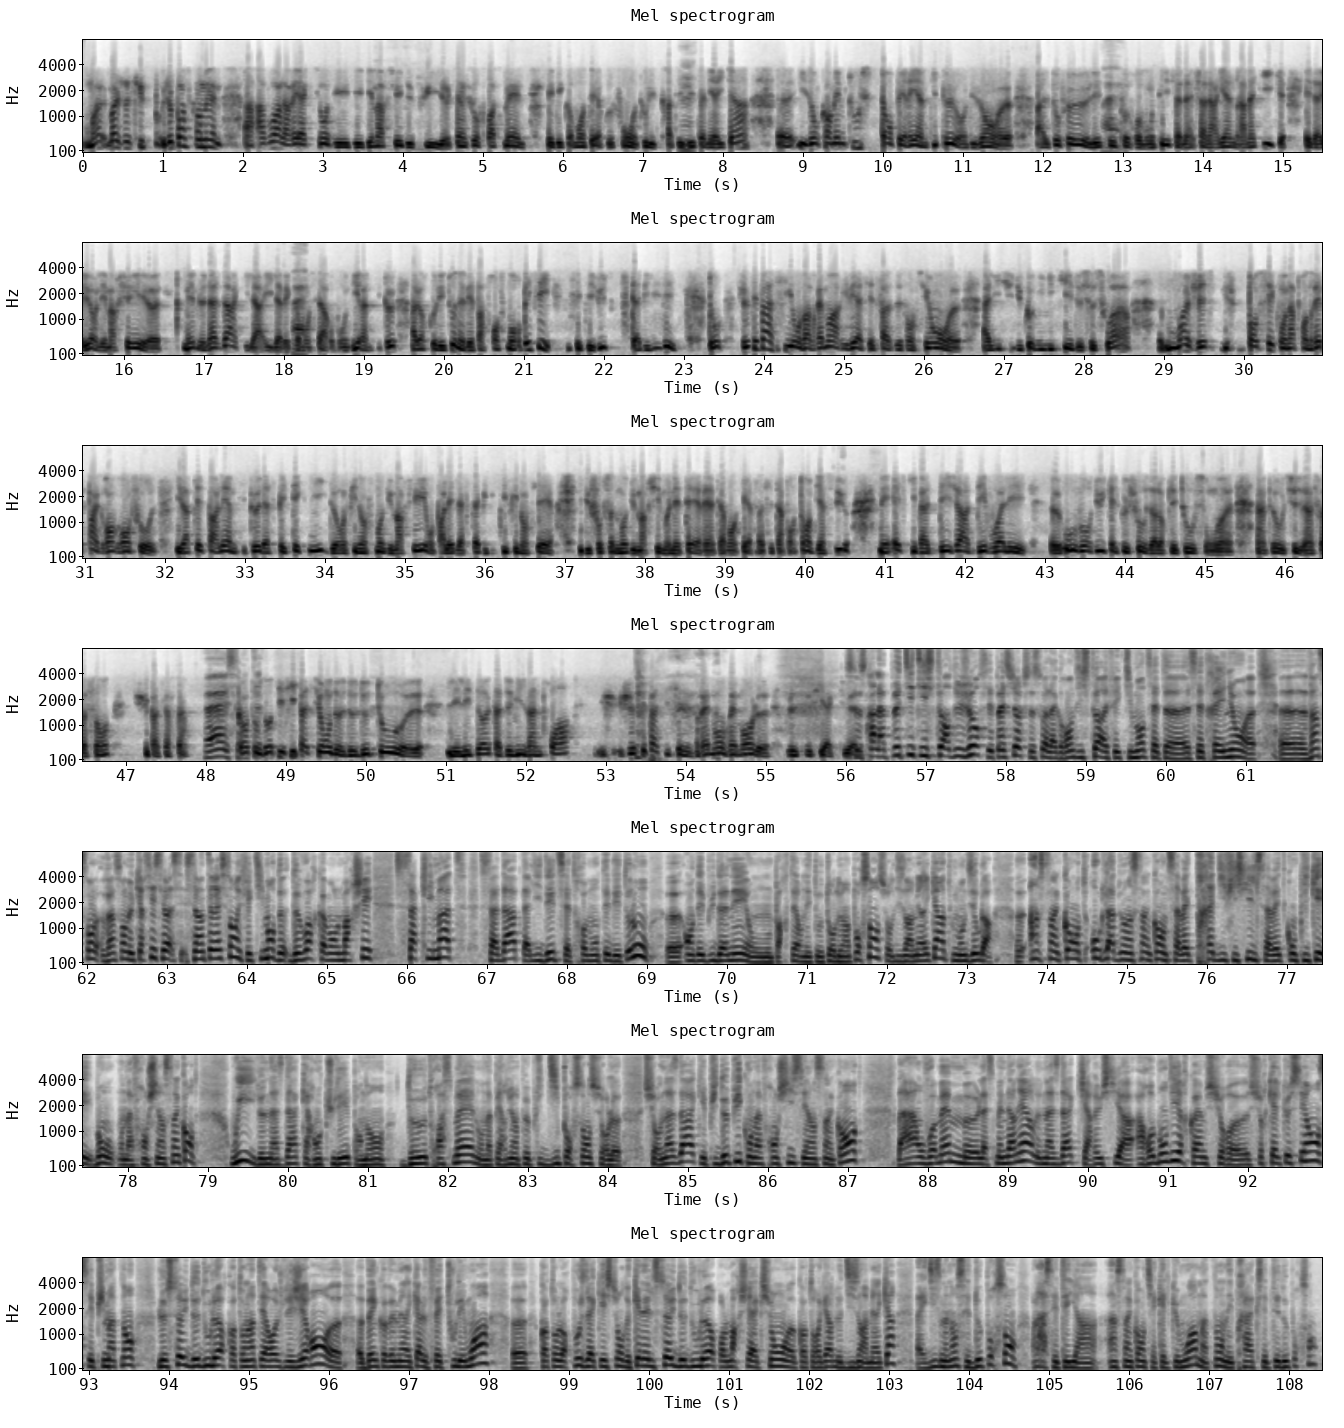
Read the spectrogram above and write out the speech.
Moi, moi, je suis, je pense quand même à avoir la réaction des, des, des, marchés depuis 15 jours, 3 semaines et des commentaires que font tous les stratégistes mmh. américains. Euh, ils ont quand même tous tempéré un petit peu en disant euh, alto feu, les taux ouais. peuvent remonter, ça n'a rien de dramatique. Et d'ailleurs, les marchés, euh, même le Nasdaq, il a, il avait ouais. commencé à rebondir un petit peu, alors que les taux n'avaient pas franchement baissé, ils s'étaient juste stabilisés. Donc, je ne sais pas si on va vraiment arriver à cette phase de tension euh, à l'issue du communiqué de ce soir. Moi, je, je pensais qu'on n'apprendrait pas grand grand chose. Il va peut-être parler un petit peu d'aspect technique de refinancement du marché. On parlait de la stabilité financière et du fonctionnement du marché monétaire et interbancaire. Ça, c'est important, bien sûr. Mais est-ce qu'il va déjà dévoiler euh, aujourd'hui quelque chose alors que les taux sont euh, un peu au-dessus de 1,60 je suis pas certain. Ouais, Quant aux anticipations de, de, de taux, euh, les, les dots à 2023, je ne sais pas si c'est vraiment vraiment le, le, souci actuel. Ce sera la petite histoire du jour. C'est pas sûr que ce soit la grande histoire effectivement de cette euh, cette réunion. Euh, Vincent Vincent Lecartier, c'est intéressant effectivement de, de, voir comment le marché s'acclimate, s'adapte à l'idée de cette remontée des taux longs. Euh, en début d'année, on partait, on était autour de 1% sur le 10 ans américain. Tout le monde disait oula, 1,50, au-delà de 1,50, ça va être très difficile, ça va être compliqué. Bon, on a franchi 1,50. Oui, le Nasdaq a reculé pendant deux, trois semaines. On a perdu un peu plus de 10% sur le, sur le Nasdaq. Et puis depuis qu'on a franchi ces 1,50, bah, on voit même euh, la semaine dernière le Nasdaq qui a réussi à, à rebondir quand même sur, euh, sur quelques séances. Et puis maintenant, le seuil de douleur, quand on interroge les gérants, euh, Bank of America le fait tous les mois, euh, quand on leur pose la question de quel est le seuil de douleur pour le marché action quand on regarde le 10 ans américain, bah, ils disent maintenant c'est 2%. Voilà, c'était il y a 1,50 il y a quelques mois, maintenant on est prêt à accepter 2%.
